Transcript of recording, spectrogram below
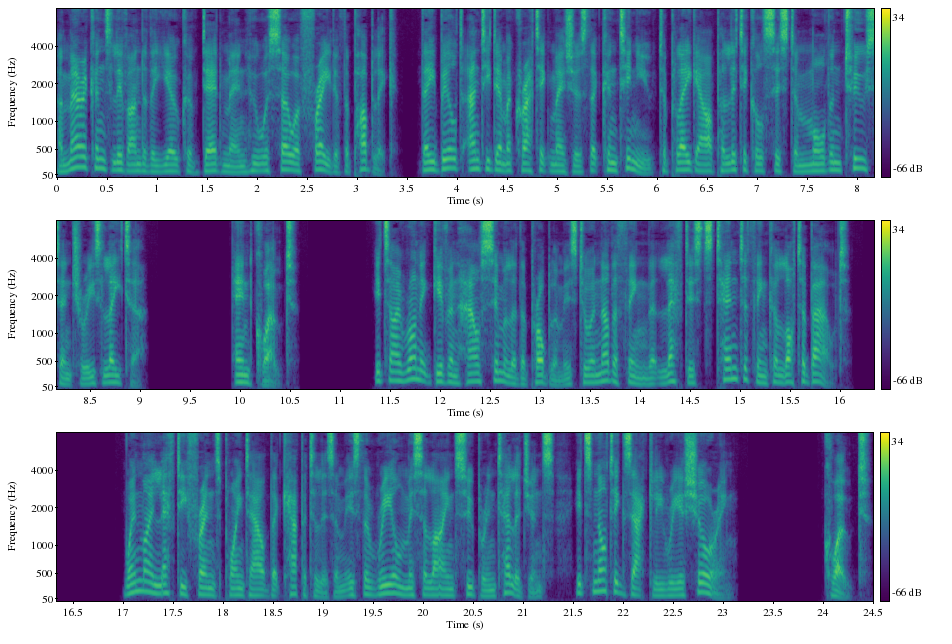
Americans live under the yoke of dead men who were so afraid of the public, they built anti democratic measures that continue to plague our political system more than two centuries later. End quote. It's ironic given how similar the problem is to another thing that leftists tend to think a lot about. When my lefty friends point out that capitalism is the real misaligned superintelligence, it's not exactly reassuring. Quote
